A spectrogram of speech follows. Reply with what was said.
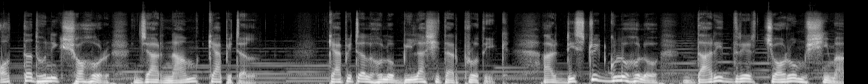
অত্যাধুনিক শহর যার নাম ক্যাপিটাল। ক্যাপিটাল হলো বিলাসিতার প্রতীক, আর ডিস্ট্রিক্টগুলো হলো দারিদ্র্যের চরম সীমা।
